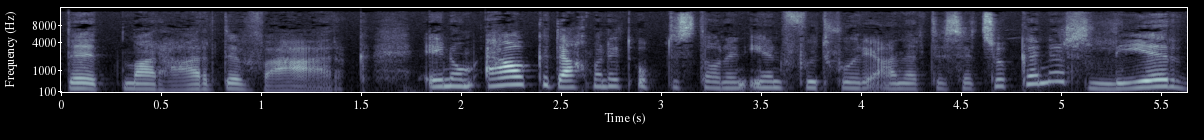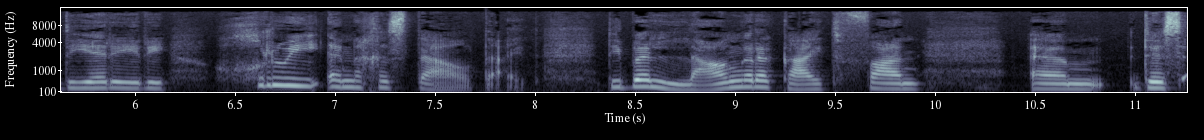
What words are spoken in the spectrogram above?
dit maar harde werk en om elke dag maar net op te staan en een voet voor die ander te sit. So kinders leer deur hierdie groei ingesteldheid, die belangrikheid van ehm um, dis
